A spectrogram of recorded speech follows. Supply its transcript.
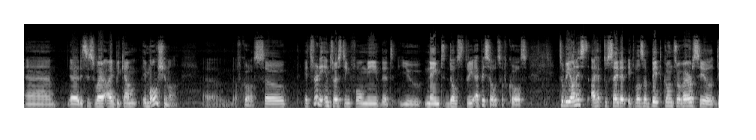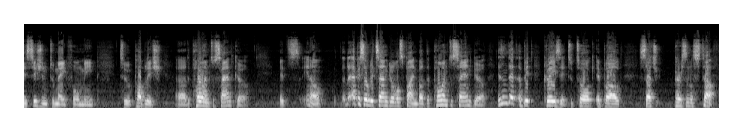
Uh, uh, this is where I become emotional uh, of course. So it's really interesting for me that you named those three episodes of course. To be honest I have to say that it was a bit controversial decision to make for me to publish uh, the poem to Sandgirl. It's, you know, the episode with Sandgirl was fine, but the poem to Sandgirl, isn't that a bit crazy to talk about such personal stuff?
